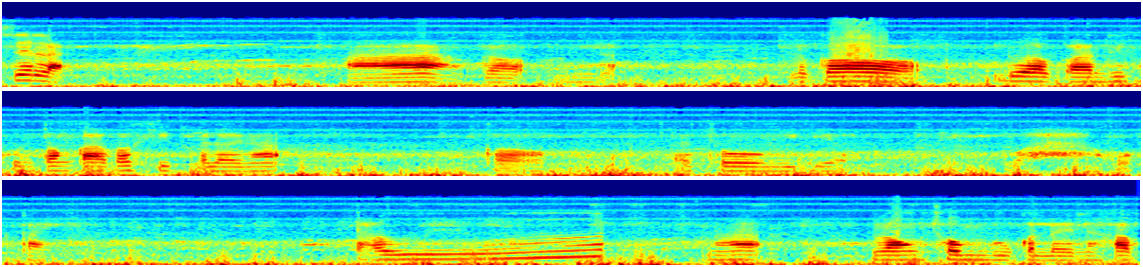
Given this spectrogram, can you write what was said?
เซลแหละอ่า ก็นี่แหละ แล้วก็เลือกการที่คุณต้องการก็คลิกไปเลยนะ ก็แอโทมีดียว้าโคตรไก่ตืดนะฮะลองชมดูกันเลยนะครับ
